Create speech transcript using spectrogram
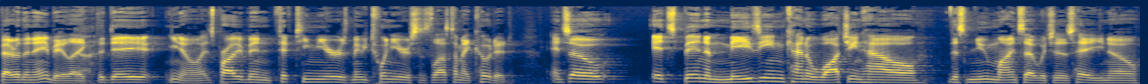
better than anybody. Like Yeah. the day, you know, it's probably been 15 years, maybe 20 years since the last time I coded, and so it's been amazing, kind of watching how this new mindset, which is, hey, you know,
